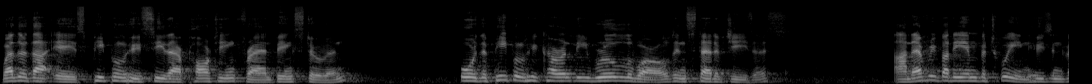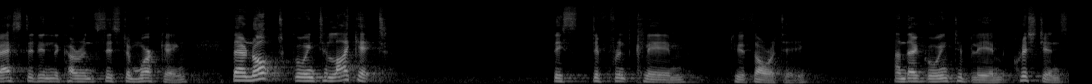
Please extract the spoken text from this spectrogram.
whether that is people who see their partying friend being stolen, or the people who currently rule the world instead of Jesus, and everybody in between who's invested in the current system working, they're not going to like it. This different claim to authority. And they're going to blame Christians.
